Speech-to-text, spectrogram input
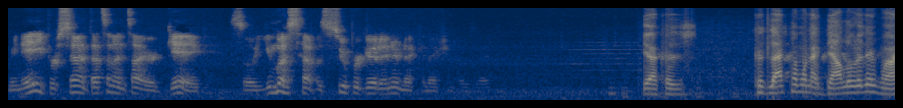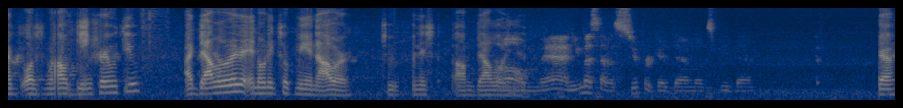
I mean, 80%, that's an entire gig. So you must have a super good internet connection, Jose. Yeah, cause, 'cause last time when I downloaded it, when I was when I was game sharing with you, I downloaded it and it only took me an hour to finish um downloading Oh it. Oh man, you must have a super good download speed then. Yeah,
